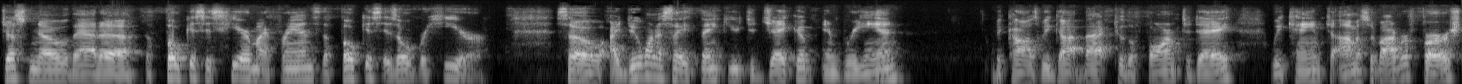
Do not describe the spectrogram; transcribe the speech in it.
Just know that uh the focus is here, my friends. The focus is over here. So I do want to say thank you to Jacob and Brienne because we got back to the farm today. We came to I'm a Survivor first,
